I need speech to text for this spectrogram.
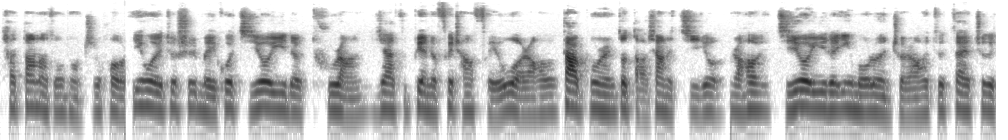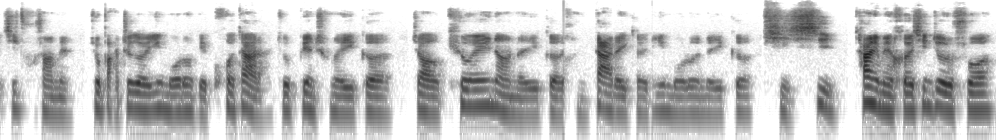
他当了总统之后，因为就是美国极右翼的土壤一下子变得非常肥沃，然后大部分人都倒向了极右，然后极右翼的阴谋论者，然后就在这个基础上面就把这个阴谋论给扩大了，就变成了一个叫 QAnon 的一个很大的一个阴谋论的一个体系。它里面核心就是说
